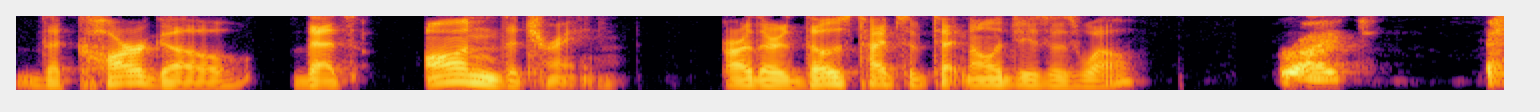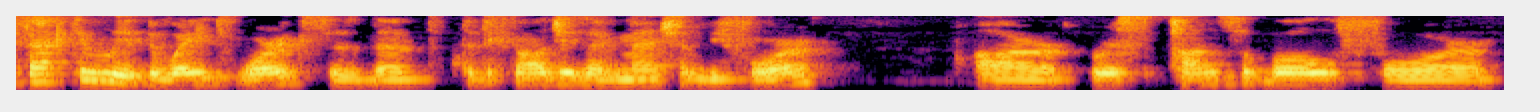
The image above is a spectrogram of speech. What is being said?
the cargo that's on the train? Are there those types of technologies as well? Right. effectively, the way it works is that the technologies I've mentioned before are responsible for,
